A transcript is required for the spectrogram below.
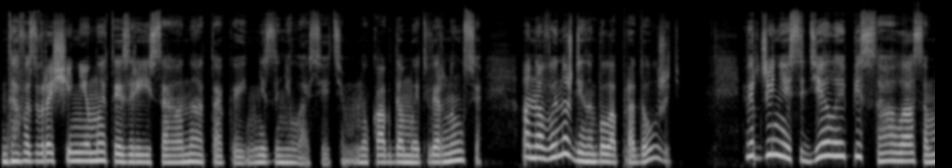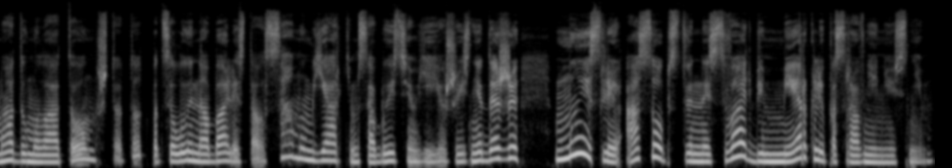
До возвращения Мэтта из рейса она так и не занялась этим, но когда Мэтт вернулся, она вынуждена была продолжить. Вирджиния сидела и писала, а сама думала о том, что тот поцелуй на бале стал самым ярким событием в ее жизни. Даже мысли о собственной свадьбе меркли по сравнению с ним.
